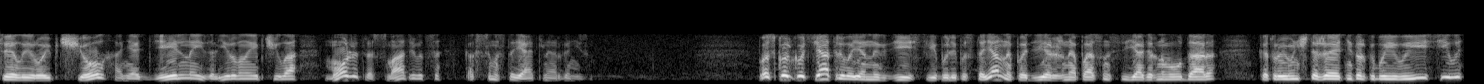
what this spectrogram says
целый рой пчел, а не отдельная изолированная пчела, может рассматриваться как самостоятельный организм. Поскольку театры военных действий были постоянно подвержены опасности ядерного удара, который уничтожает не только боевые силы,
